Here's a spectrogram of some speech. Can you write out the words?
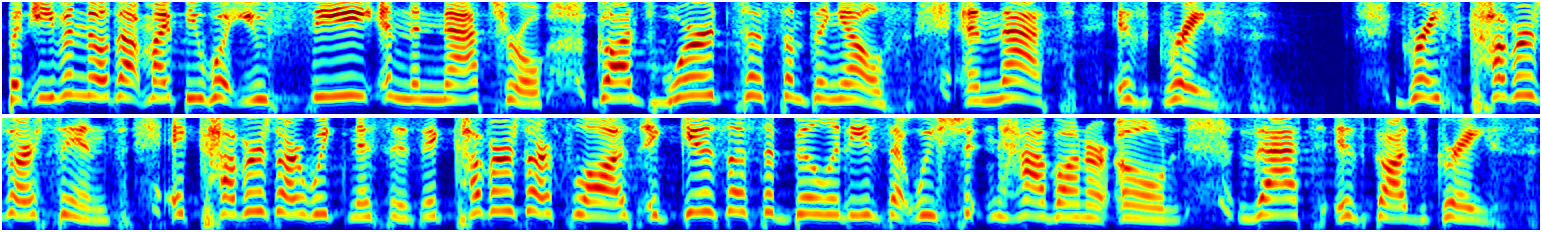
But even though that might be what you see in the natural, God's word says something else, and that is grace. Grace covers our sins, it covers our weaknesses, it covers our flaws, it gives us abilities that we shouldn't have on our own. That is God's grace.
